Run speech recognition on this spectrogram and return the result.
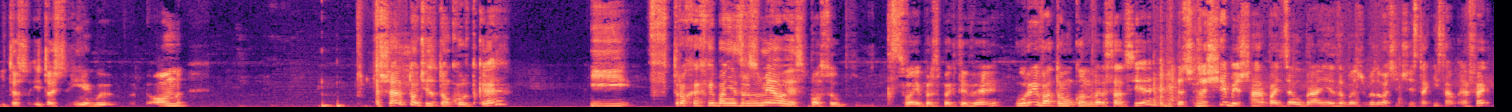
I to, i to i jakby on szarpnął cię za tą kurtkę i w trochę chyba niezrozumiały sposób swojej perspektywy urywa tą konwersację, zaczyna siebie szarpać za ubranie, zobacz- żeby zobaczyć, czy jest taki sam efekt,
